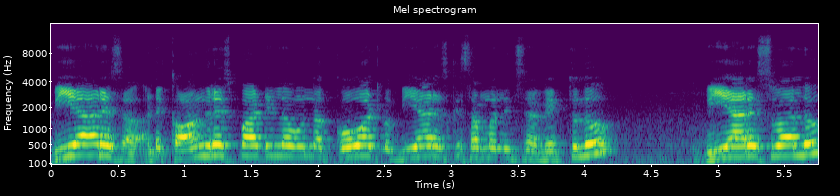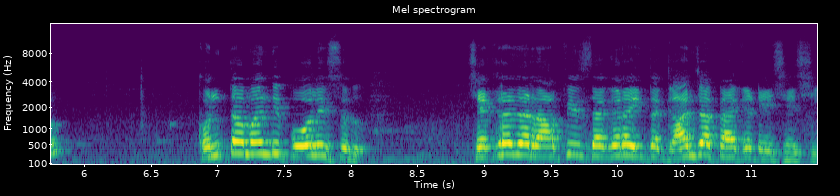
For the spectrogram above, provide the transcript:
బీఆర్ఎస్ అంటే కాంగ్రెస్ పార్టీలో ఉన్న కోవట్లు బీఆర్ఎస్కి సంబంధించిన వ్యక్తులు బీఆర్ఎస్ వాళ్ళు కొంతమంది పోలీసులు చక్రధర్ ఆఫీస్ దగ్గర ఇంత గాంజా ప్యాకెట్ వేసేసి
